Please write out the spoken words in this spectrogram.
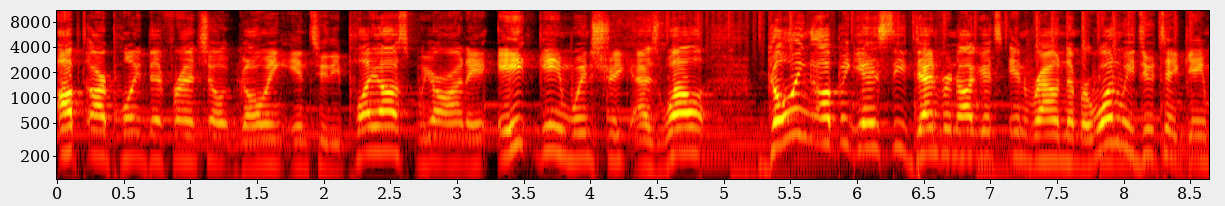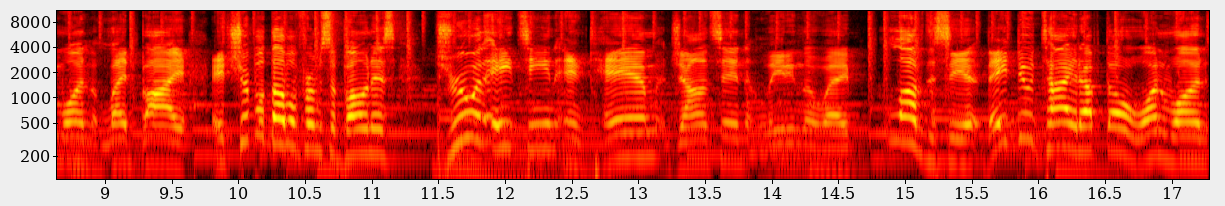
upped our point differential going into the playoffs. We are on a eight-game win streak as well. Going up against the Denver Nuggets in round number one, we do take game one, led by a triple double from Sabonis, Jrue with 18, and Cam Johnson leading the way. Love to see it. They do tie it up though, 1 1.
